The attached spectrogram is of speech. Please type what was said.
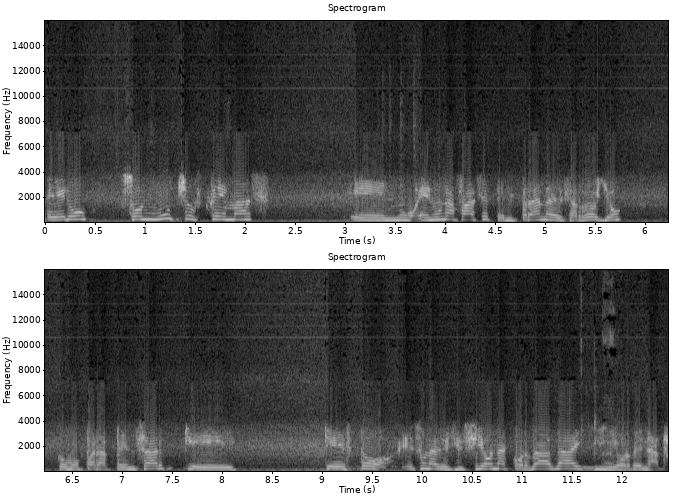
pero son muchos temas en, en una fase temprana de desarrollo como para pensar que que esto es una decisión acordada y ordenada.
